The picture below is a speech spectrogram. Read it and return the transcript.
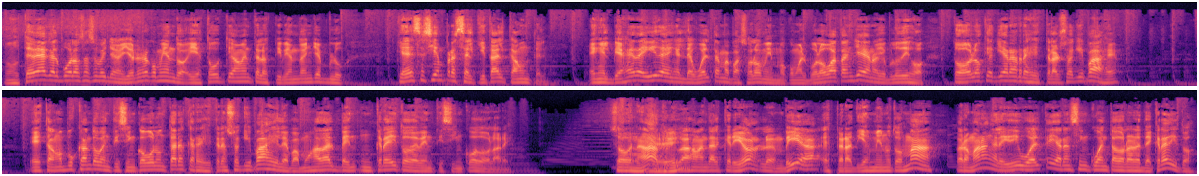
Cuando usted vea que el vuelo está súper lleno, yo le recomiendo, y esto últimamente lo estoy viendo en JetBlue, quédese siempre cerquita del counter. En el viaje de ida y en el de vuelta me pasó lo mismo. Como el vuelo va tan lleno, JetBlue dijo, todos los que quieran registrar su equipaje, estamos buscando 25 voluntarios que registren su equipaje y les vamos a dar un crédito de 25 dólares. So, nada, tú le vas a mandar el crión, lo envías, esperas 10 minutos más, pero mano, en el ida y vuelta ya eran 50 dólares de crédito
